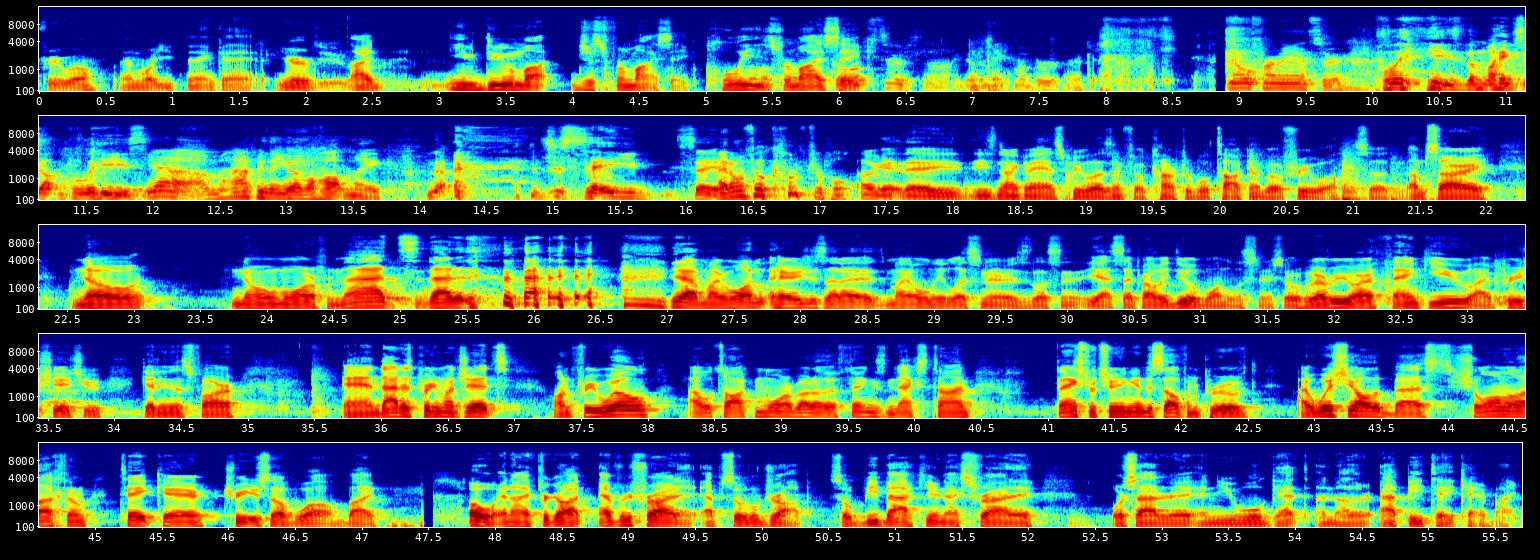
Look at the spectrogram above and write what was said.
free will and what you think? Uh, you're, I, mind. you do my just for my sake, please, well, for my sake. Upstairs then. I gotta okay. make my burger. Okay. no for an answer. Please, the mic's up, please. Yeah, I'm happy that you have a hot mic. No. Just say you say it. I don't feel comfortable. Okay, they, he's not going to answer people doesn't feel comfortable talking about free will. So I'm sorry. No, no more from that. That is, yeah. My one Harry just said I, my only listener is listening. Yes, I probably do have one listener. So whoever you are, thank you. I appreciate you getting this far. And that is pretty much it on free will. I will talk more about other things next time. Thanks for tuning in to Self Improved. I wish you all the best. Shalom Aleichem. Take care. Treat yourself well. Bye. Oh, and I forgot every Friday episode will drop. So be back here next Friday or Saturday and you will get another epi. Take care. Bye.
